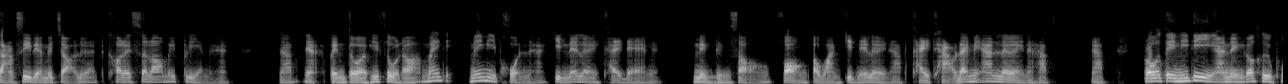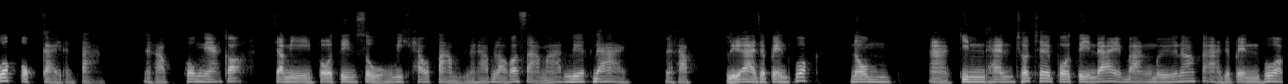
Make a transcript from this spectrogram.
สามสี่เดือนไปเจาะเลือดคอเลสเตอรอลไม่เปลี่ยนนะฮะนะครับเนี่ยเป็นตัวพิสูจน์แล้วว่าไม่ไม่มีผลนะกินได้เลยไข่แดงหนึ่งถึงสองฟองต่อวันกินได้เลยนะครับ ไข่ขาวได้ไม่อั้นเลยนะครับนะครับโปรตีนที่ดีอีกอันหนึ่งก็คือพวกอกไก่ต่างๆนะครับ พวกนี้ก็จะมีโปรตีนสูงมีแคลต่ำนะครับ เราก็สามารถเลือกได้นะครับ หรืออาจจะเป็นพวกนมอ่ากินแทนชดเชยโปรตีนได้บางมื้อเนาะก็อาจจะเป็นพวก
